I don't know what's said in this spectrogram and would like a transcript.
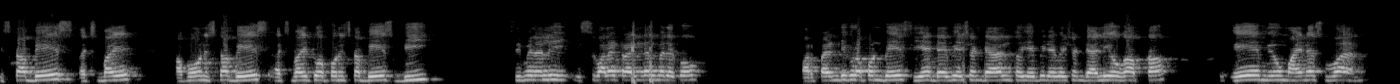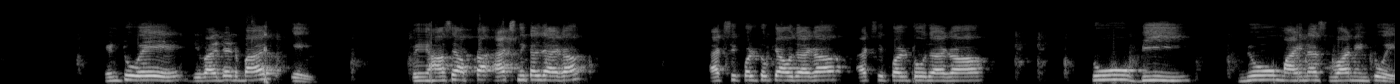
इसका बेस एक्स बाई अपॉन इसका base X by two upon इसका बेस बी सिमिलरली इस वाले ट्राइंगल में देखो परपेंडिकुलर अपॉन बेस ये डेविएशन डेल तो ये भी डेविएशन डेल ही होगा आपका। A mu minus one into A divided by A तो यहाँ से आपका x निकल जाएगा। x इक्वल टू क्या हो जाएगा? x इक्वल टू हो जाएगा two B mu minus one into A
